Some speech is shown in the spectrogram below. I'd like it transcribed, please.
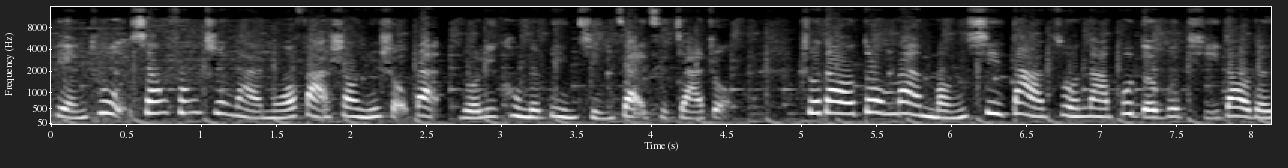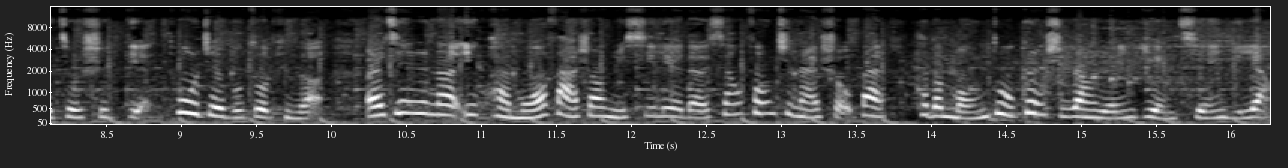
点兔香风制奶魔法少女手办，萝莉控的病情再次加重。说到动漫萌系大作，那不得不提到的就是点兔这部作品了。而近日呢，一款魔法少女系列的香风制奶手办，它的萌度更是让人眼前一亮。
